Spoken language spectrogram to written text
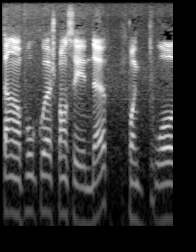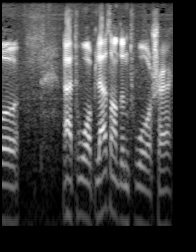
t'en faut quoi, je pense c'est 9. Pogne 3 à 3 places, on donne 3 chaque.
